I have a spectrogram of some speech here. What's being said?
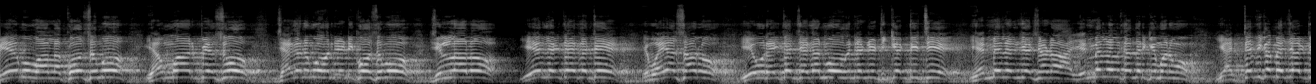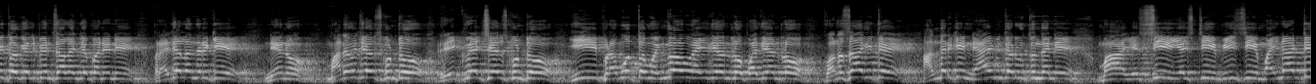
మేము వాళ్ళ కోసము ఎంఆర్పిఎస్ జగన్మోహన్ రెడ్డి కోసము జిల్లాలో ఏదైతే కట్టి వైఎస్ఆర్ ఎవరైతే జగన్మోహన్ రెడ్డి టికెట్ ఇచ్చి ఎమ్మెల్యేలు చేశాడో ఆ ఎమ్మెల్యేలకు అందరికీ మనము అత్యధిక మెజారిటీతో గెలిపించాలని చెప్పని ప్రజలందరికీ నేను మనవి చేసుకుంటూ రిక్వెస్ట్ చేసుకుంటూ ఈ ప్రభుత్వం ఇంకో ఐదేళ్ళు పదేళ్ళు కొనసాగితే అందరికీ న్యాయం జరుగుతుందని మా ఎస్సీ ఎస్టీ బీసీ మైనార్టీ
